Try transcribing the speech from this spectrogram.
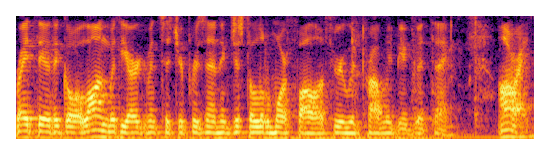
right there that go along with the arguments that you're presenting. Just a little more follow through would probably be a good thing. All right.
